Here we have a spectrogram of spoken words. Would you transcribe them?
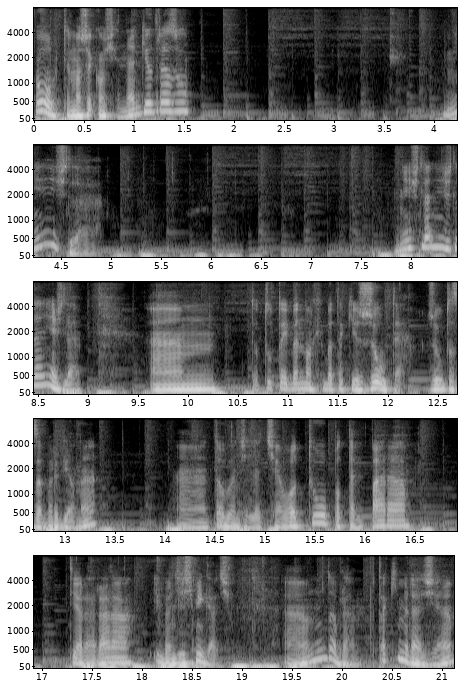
U, ty masz jakąś energię od razu? Nieźle. Nieźle, nieźle, nieźle. Um, to tutaj będą chyba takie żółte, żółto zabarwione. E, to będzie leciało tu, potem para, tiararara i będzie śmigać. E, no dobra, w takim razie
